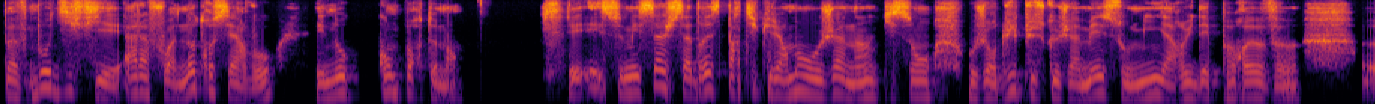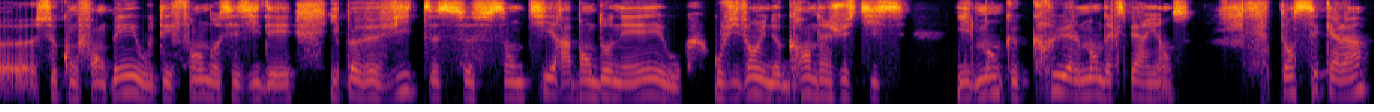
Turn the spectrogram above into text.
peuvent modifier à la fois notre cerveau et nos comportements. Et, ce message s'adresse particulièrement aux jeunes hein, qui sont aujourd'hui plus que jamais soumis à rude épreuve, euh, se conformer ou défendre ses idées. Ils peuvent vite se sentir abandonnés ou, ou vivant une grande injustice. Ils manquent cruellement d'expérience. Dans ces cas-là,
